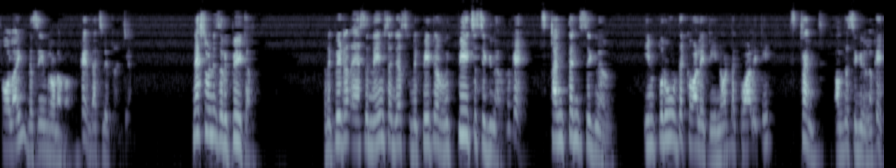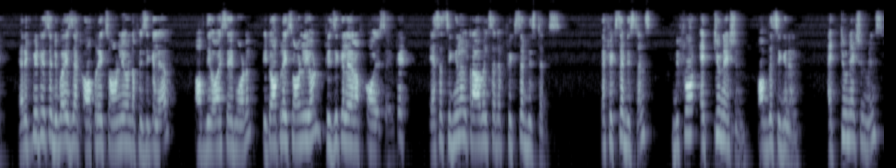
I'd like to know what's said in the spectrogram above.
following the same protocol okay? That's different yeah. Next one is a repeater. Repeater as the name suggests repeater repeats a signal okay? Strengthens signal. Improve the quality not the quality strength of the signal okay a repeater is a device that operates only on the physical layer of the OSI model. It operates only on physical layer of OSI okay? As a signal travels at a fixed distance a fixed distance before attenuation of the signal. Attenuation means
